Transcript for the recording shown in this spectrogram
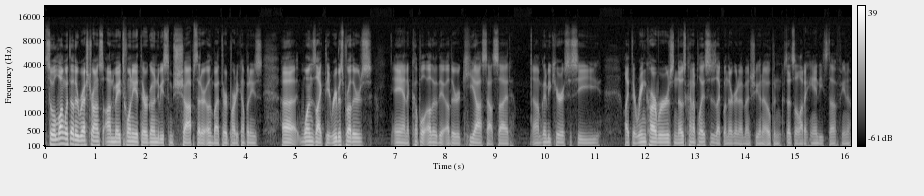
So, along with other restaurants, on May 20th, there are going to be some shops that are owned by third-party companies. Uh, ones like the Rebus Brothers and a couple other the other kiosks outside. I'm going to be curious to see, like the Ring Carvers and those kind of places, like when they're going to eventually going to open, because that's a lot of handy stuff, you know.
